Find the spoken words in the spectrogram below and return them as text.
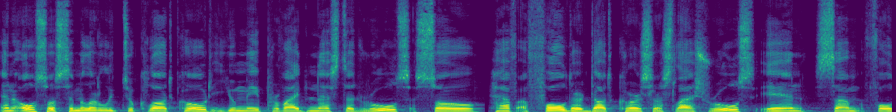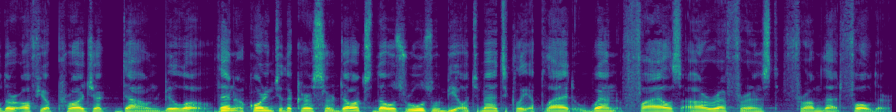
And also similarly to Claude Code, you may provide nested rules. So have a folder .cursor slash rules in some folder of your project down below. Then according to the cursor docs, those rules will be automatically applied when files are referenced from that folder.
